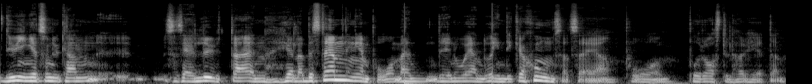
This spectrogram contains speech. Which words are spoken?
det är ju inget som du kan eh, så att säga, luta en, hela bestämningen på men det är nog ändå indikation så att säga på, på rastillhörigheten.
